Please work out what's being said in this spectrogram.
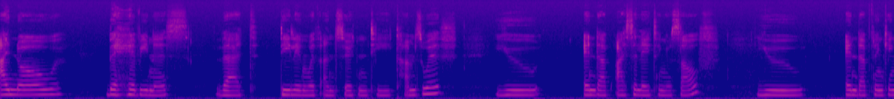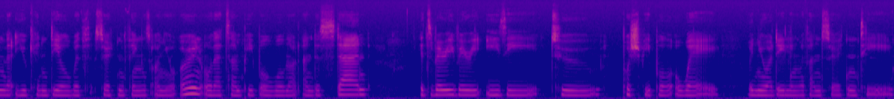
I know the heaviness that dealing with uncertainty comes with, you end up isolating yourself. You end up thinking that you can deal with certain things on your own or that some people will not understand. It's very, very easy to push people away when you are dealing with uncertainty.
